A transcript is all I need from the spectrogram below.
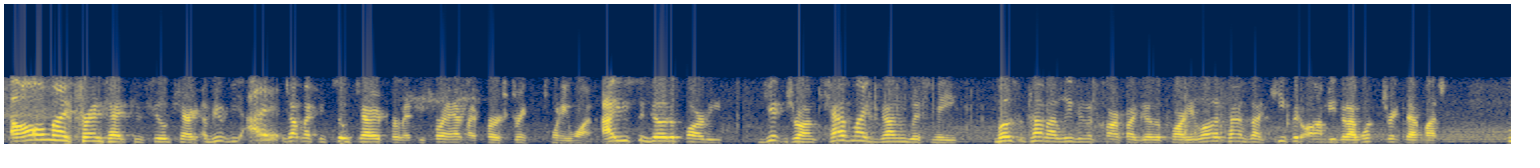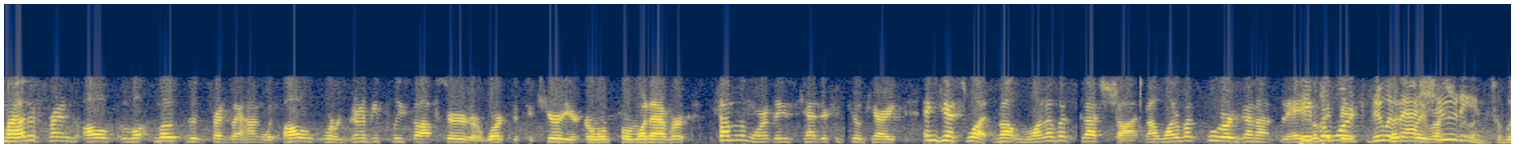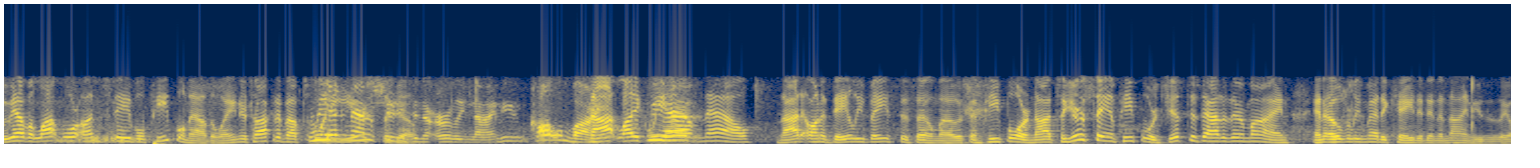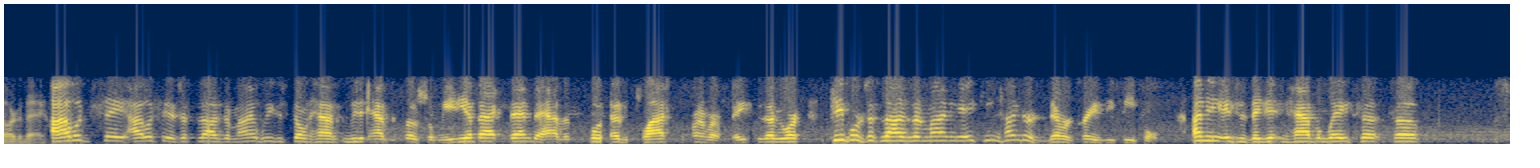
All my friends had concealed carry. I got my concealed carry permit before I had my first drink at 21. I used to go to parties, get drunk, have my gun with me. Most of the time, I leave it in the car if I go to the party. A lot of times, I keep it on me, but I won't drink that much. My other friends, all most of the friends I hung with, all were going to be police officers or worked at security or, or or whatever. Some of them weren't. They just had their concealed carry. And guess what? Not one of us got shot. Not one of us pulled our gun out and said, "Hey, People weren't this. doing Let's mass shootings. We have a lot more unstable people now, Dwayne. You're talking about 20 years ago. We had mass shootings ago. in the early '90s. Columbine. Not like we, We have had- now, not on a daily basis almost, and people are not. So you're saying people were just as out of their mind and overly medicated in the 90s as they are today? I would say I would say it's just as out of their mind. We just don't have we didn't have the social media back then to have it put and flashed in front of our faces everywhere. People were just out of their mind in the 1800s. They were crazy people. I mean, it's just they didn't have a way to to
